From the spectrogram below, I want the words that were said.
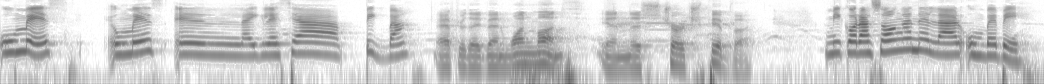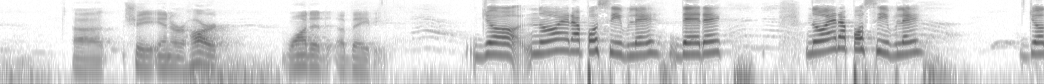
un mes, un mes en la iglesia PIBVA, after they'd been one month in this church, Pibva. Mi corazón anhelar un bebé. Uh, she, in her heart, wanted a baby. Yo no era posible, Derek, no era posible, yo,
